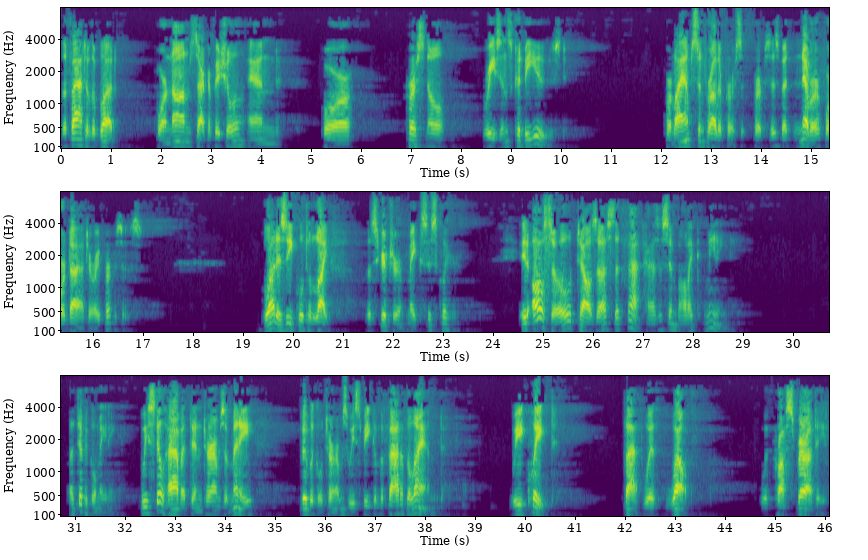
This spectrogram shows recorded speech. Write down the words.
The fat of the blood for non-sacrificial and for personal reasons could be used for lamps and for other purposes, but never for dietary purposes. Blood is equal to life. The scripture makes this clear. It also tells us that fat has a symbolic meaning a typical meaning. We still have it in terms of many biblical terms. We speak of the fat of the land. We equate fat with wealth, with prosperity,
